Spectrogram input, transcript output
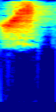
just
